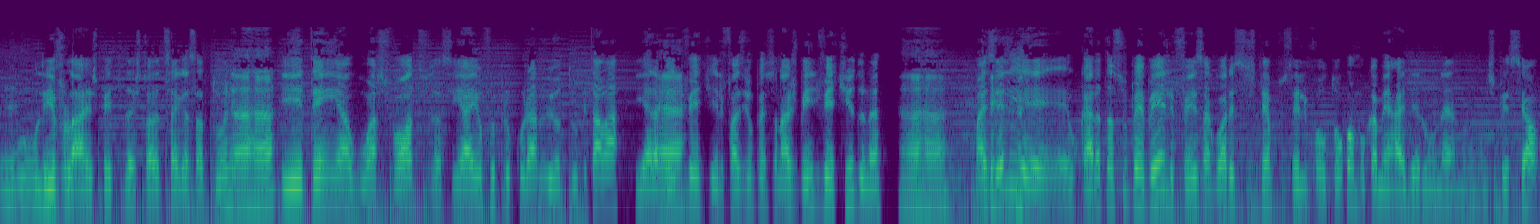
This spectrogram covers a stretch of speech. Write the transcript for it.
o livro lá a respeito da história do Sega Saturno. Aham. E tem algumas fotos, assim, aí eu fui procurar no YouTube e tá lá. E era. Bem divertido. Ele fazia um personagem bem divertido, né? Aham. Mas ele, o cara tá super bem, ele fez agora esses tempos, ele voltou como Kamen Rider 1, né? Num especial.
